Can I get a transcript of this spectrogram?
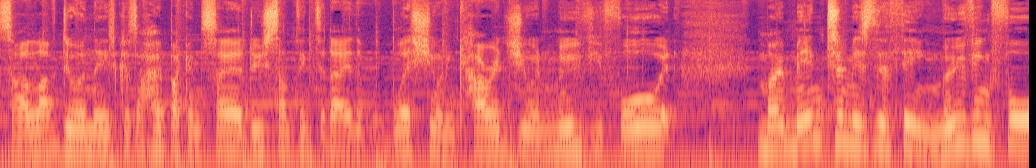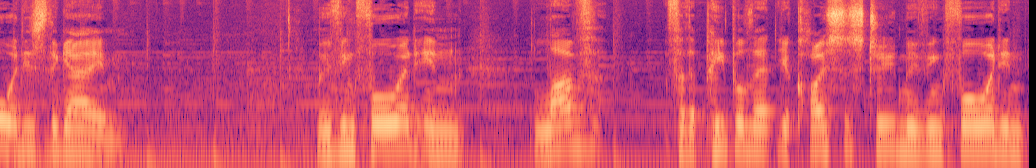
So I love doing these because I hope I can say or do something today that will bless you and encourage you and move you forward. Momentum is the thing. Moving forward is the game. Moving forward in love for the people that you're closest to, moving forward in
